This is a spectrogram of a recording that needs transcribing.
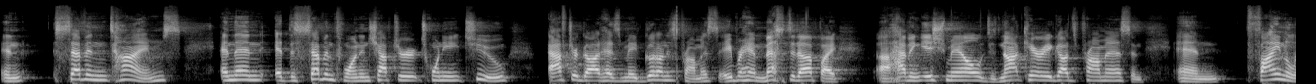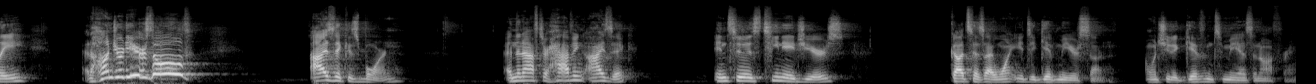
And seven times, and then at the seventh one in chapter 22, after God has made good on his promise, Abraham messed it up by uh, having Ishmael, did not carry God's promise. And, and finally, at 100 years old, Isaac is born. And then after having Isaac into his teenage years, God says, I want you to give me your son. I want you to give him to me as an offering.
